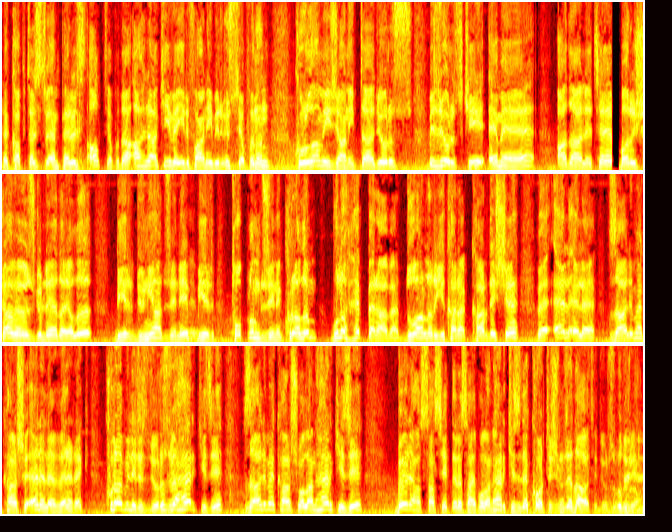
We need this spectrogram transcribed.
e, kapitalist ve emperyalist altyapıda ahlaki ve irfani bir üst yapının kurulamayacağını iddia ediyoruz. Biz diyoruz ki emeğe, adalete, barışa ve özgürlüğe dayalı bir dünya düzeni, bir toplum düzeni kuralım. Bunu hep beraber duvarları yıkarak kardeşçe ve el ele, zalime karşı el ele vererek kurabiliriz diyoruz ve herkesi zalime karşı olan herkesi böyle hassasiyetlere sahip olan herkesi de kortejimize davet ediyoruz. Budur yani.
